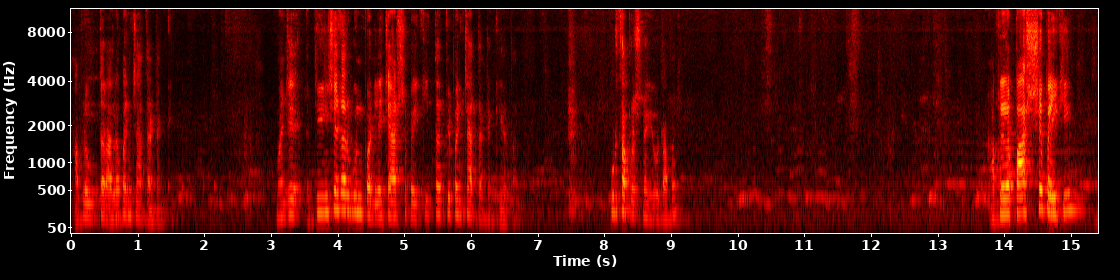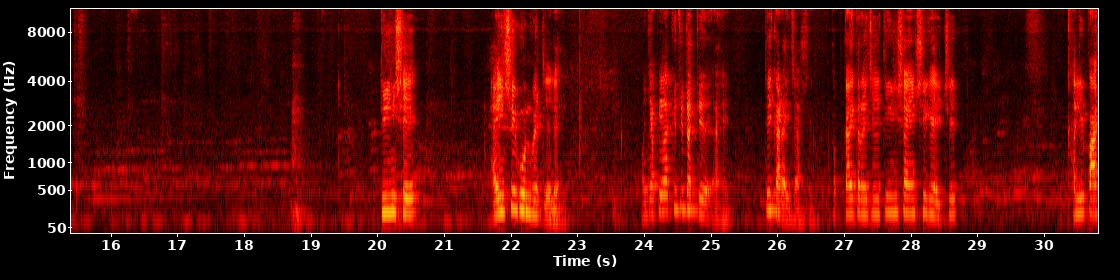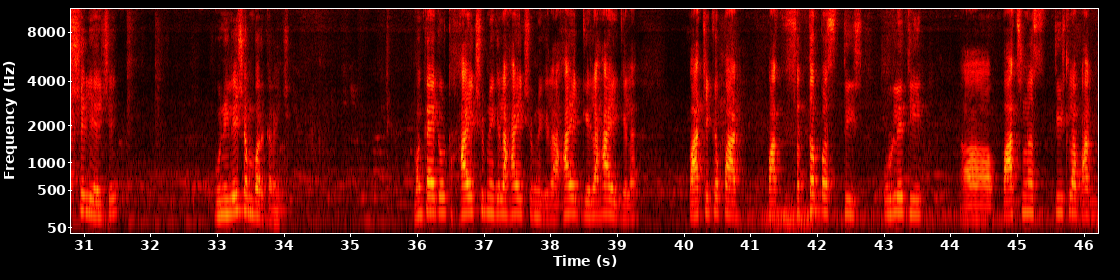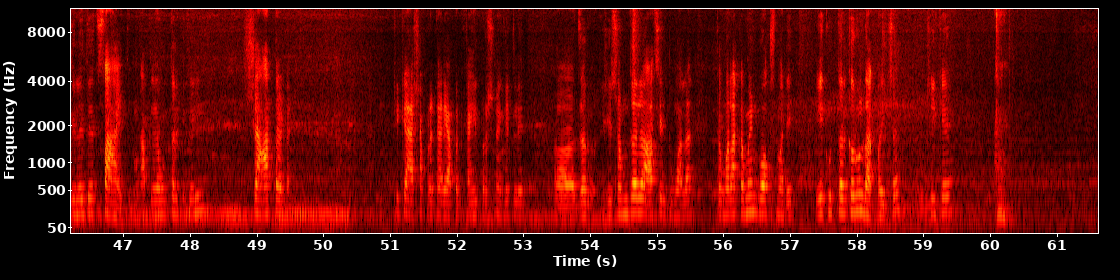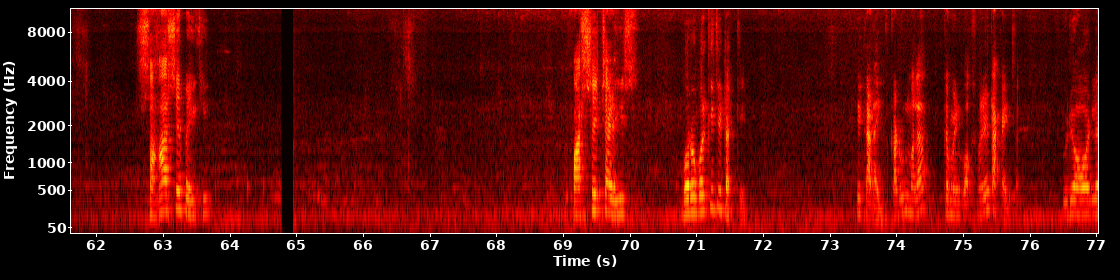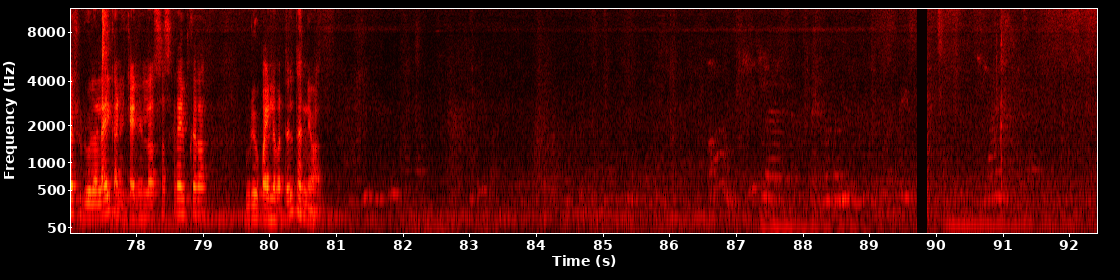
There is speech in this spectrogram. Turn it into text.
आपलं उत्तर आलं पंच्याहत्तर टक्के. म्हणजे तीनशे जर गुण पडले चारशे पैकी तर ते पंच्याहत्तर टक्के येतात. पुढचा प्रश्न घेऊत आपण. आपल्याला पाचशे पैकी तीनशे ऐंशी गुण भेटलेले आहेत. म्हणजे आपल्याला किती टक्के आहे? ते काढायचे असेल. तर काय करायचे? तीनशे ऐंशी घ्यायचे. खाली पाचशे लिहायचे. गुणिले शंभर करायचे. मग काय करू? हा एक शून्य गेला हा एक शून्य गेला हा एक गेला हा एक गेला. पाच एक पाच पाच सत्तर पस्तीस उरले ती अं, पाच न तीसला भाग दिले ते सहा येते मग आपल्याला उत्तर किती येईल? शहात्तर टक्के. ठीक आहे अशा प्रकारे आपण काही प्रश्न घेतले. जर हे समजलं असेल तुम्हाला तर मला कमेंट बॉक्समध्ये एक उत्तर करून दाखवायचं. ठीक आहे? सहाशेपैकी पाचशे चाळीस बरोबर किती टक्के? हे काढायचं. काढून मला कमेंट बॉक्समध्ये टाकायचं. व्हिडिओ आवडल्यास व्हिडिओला लाईक आणि चॅनलला सबस्क्राईब करा. व्हिडिओ पाहिल्याबद्दल धन्यवाद.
